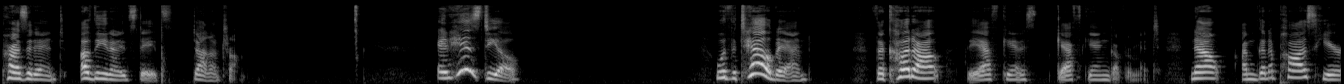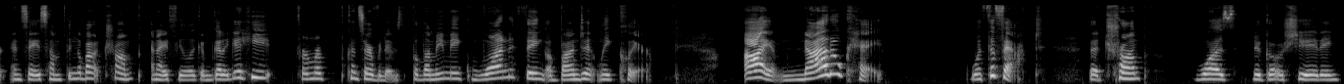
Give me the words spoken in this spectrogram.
president of the United States, Donald Trump. And his deal with the Taliban that cut out the Afghan, Afghan government. Now, I'm going to pause here and say something about Trump, and I feel like I'm going to get heat from conservatives, but let me make one thing abundantly clear. I am not okay with the fact that Trump was negotiating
